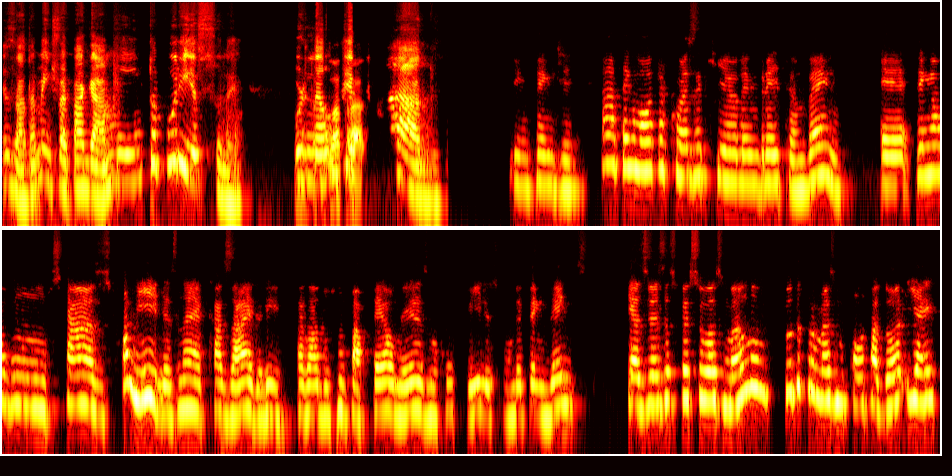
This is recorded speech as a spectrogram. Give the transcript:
Exatamente, vai pagar a multa por isso, né? Por não ter declarado. Entendi. Ah, tem uma outra coisa que eu lembrei também, é, tem alguns casos, famílias, né, casais ali, casados no papel mesmo, com filhos, com dependentes, que às vezes as pessoas mandam tudo para o mesmo contador e aí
